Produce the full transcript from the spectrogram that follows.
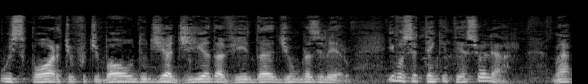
o esporte, o futebol, do dia a dia da vida de um brasileiro. E você tem que ter esse olhar. Né?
